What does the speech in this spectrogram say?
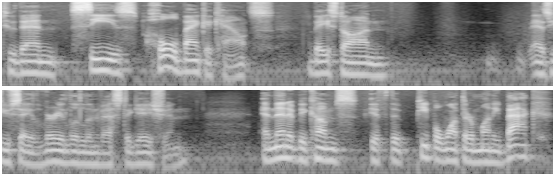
to then seize whole bank accounts based on, as you say, very little investigation. And then it becomes if the people want their money back,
